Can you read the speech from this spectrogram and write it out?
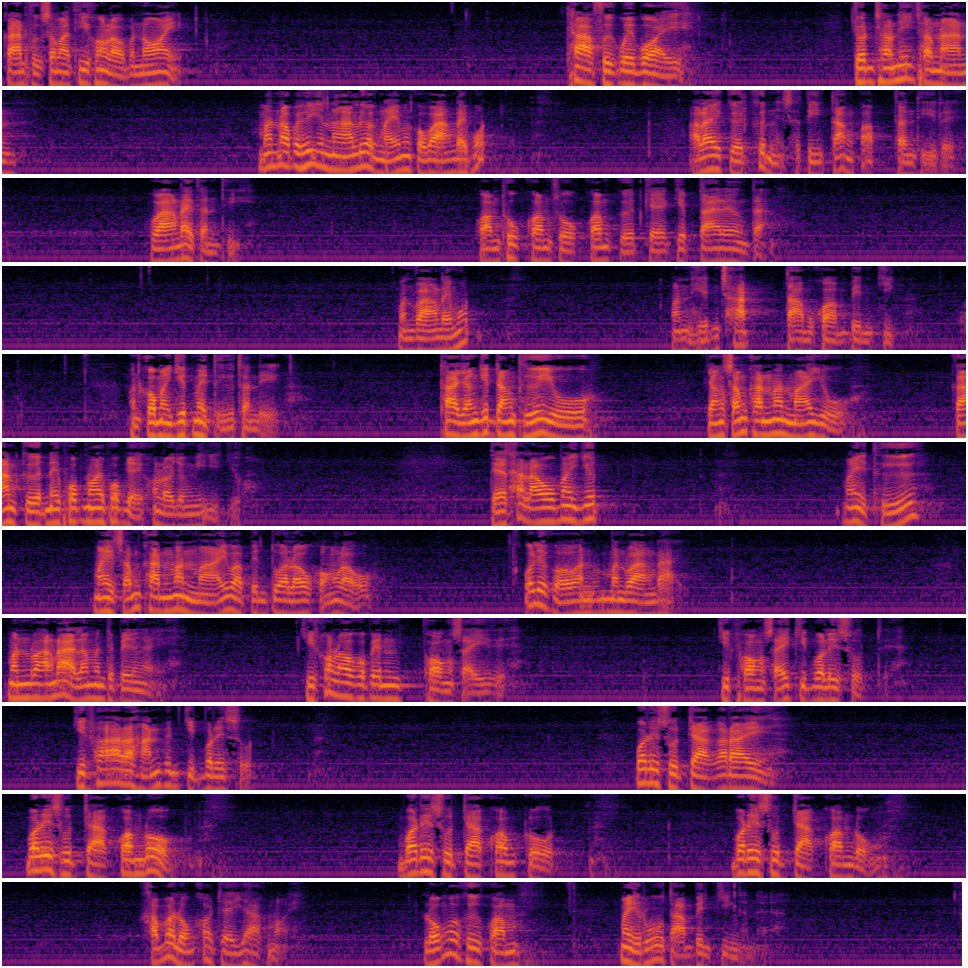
การฝึกสมาธิของเรามันน้อย ถ้าฝึกบ่อยๆ จนชาวนี้ชาวนาน มันเอาไปพิจารณาเรื่องไหนมันก็วางได้หมด อะไรเกิดขึ้นสติตั้งปั๊บทันทีเลย วางได้ทันที ความทุกข์ความโศกความเกิดแก่เก็บตายอะไรต่างๆ มันวางได้หมด มันเห็นชัดตามความเป็นจริง มันก็ไม่ยึดไม่ถือตนเองถ้ายังยึดยังถืออยู่ ยังสำคัญมั่นหมายอยู่ การเกิดในภพน้อยภพใหญ่ของเรายังมีอีกอยู่ แต่ถ้าเราไม่ยึด ไม่ถือ ไม่สำคัญมั่นหมายว่าเป็นตัวเราของเรา ก็เรียกว่ามันมันวางได้ มันวางได้แล้วมันจะเป็นยังไง จิตของเราก็เป็นผ่องใสจิตผ่องใสจิตบริสุทธิ์ จิตพระอรหันต์เป็นจิตบริสุทธิ์ บริสุทธิ์จากอะไร บริสุทธิ์จากความโลภบริสุทธิ์จากความโกรธ บริสุทธิ์จากความหลงคำว่าหลงเข้าใจยากหน่อย หลงก็คือความไม่รู้ตามเป็นจริงนะ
